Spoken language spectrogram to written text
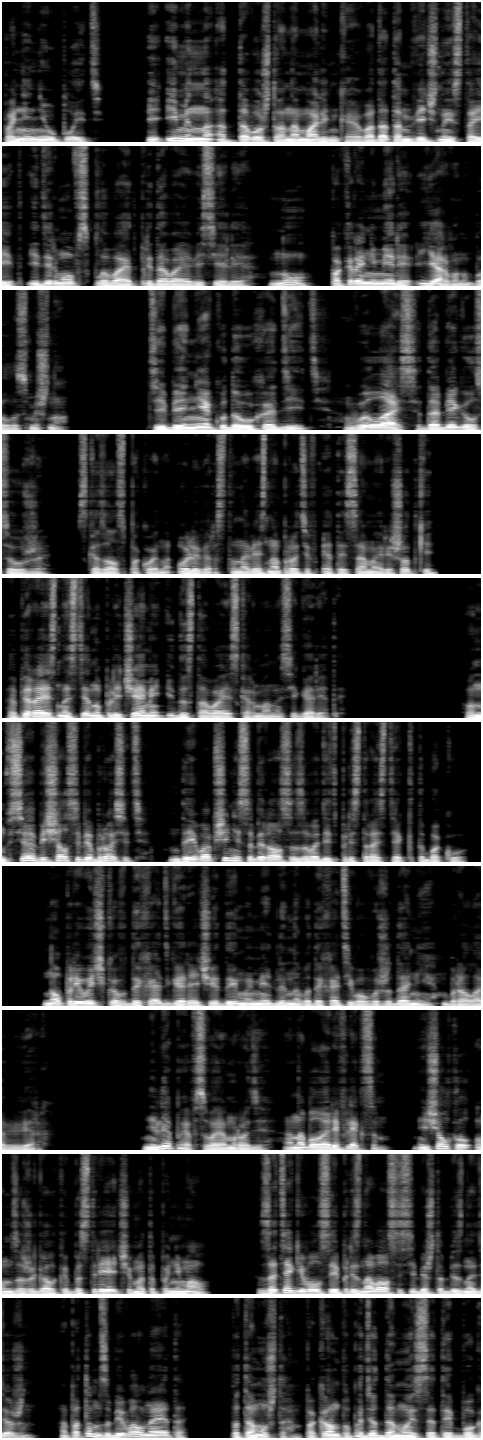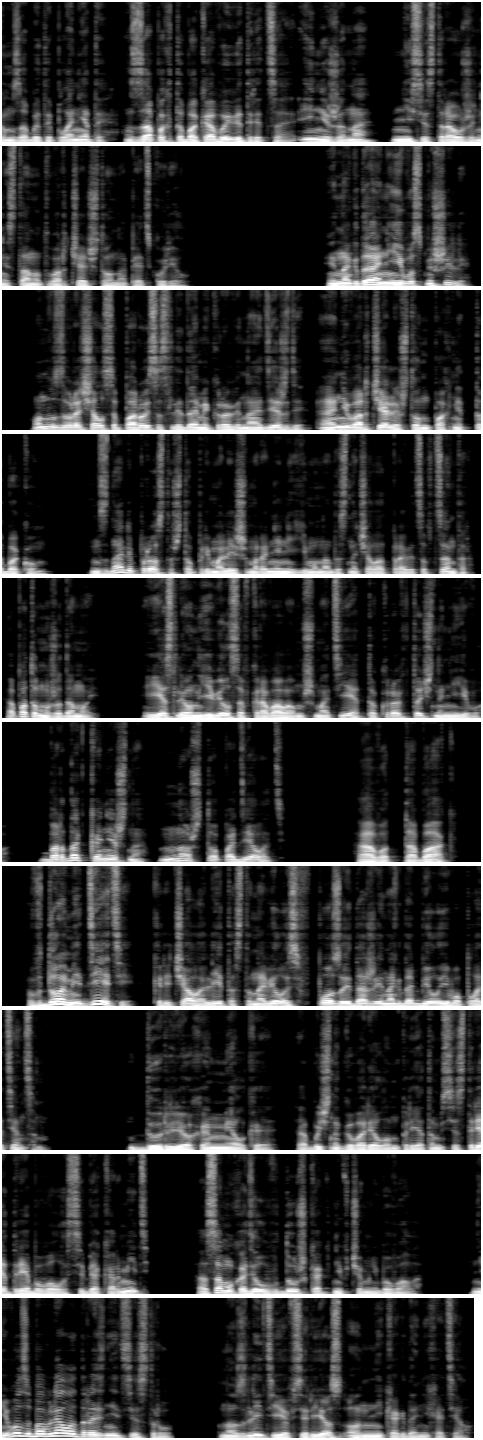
по ней не уплыть. И именно от того, что она маленькая, вода там вечно и стоит, и дерьмо всплывает, придавая веселье. Ну, по крайней мере, Ярвану было смешно. «Тебе некуда уходить. Вылазь, добегался уже», — сказал спокойно Оливер, становясь напротив этой самой решетки опираясь на стену плечами и доставая из кармана сигареты. Он все обещал себе бросить, да и вообще не собирался заводить пристрастие к табаку. Но привычка вдыхать горячий дым и медленно выдыхать его в ожидании брала вверх. Нелепая в своем роде, она была рефлексом, и щелкал он зажигалкой быстрее, чем это понимал. Затягивался и признавался себе, что безнадежен, а потом забивал на это, Потому что, пока он попадет домой с этой богом забытой планеты, запах табака выветрится, и ни жена, ни сестра уже не станут ворчать, что он опять курил. Иногда они его смешили. Он возвращался порой со следами крови на одежде, а они ворчали, что он пахнет табаком. Знали просто, что при малейшем ранении ему надо сначала отправиться в центр, а потом уже домой. И если он явился в кровавом шматье, то кровь точно не его. Бардак, конечно, но что поделать? А вот табак... «В доме дети!» — кричала Лита, становилась в позу и даже иногда била его полотенцем. «Дуреха мелкая!» — обычно говорил он при этом сестре, требовал себя кормить, а сам уходил в душ, как ни в чем не бывало. Его забавляло дразнить сестру, но злить ее всерьез он никогда не хотел.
